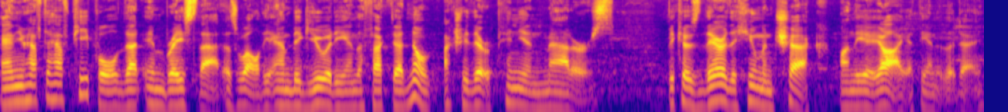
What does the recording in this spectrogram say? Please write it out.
And you have to have people that embrace that as well the ambiguity and the fact that no, actually, their opinion matters because they're the human check on the AI at the end of the day.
